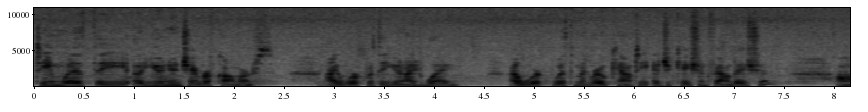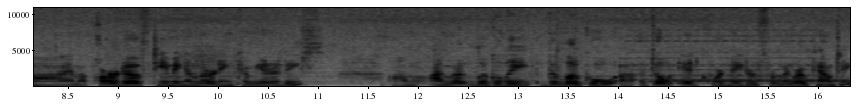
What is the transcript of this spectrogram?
team with the uh, Union Chamber of Commerce. I work with the United Way. I work with Monroe County Education Foundation. Ah, I'm a part of teaming and learning communities. Um, I'm locally the local uh, adult ed coordinator for Monroe County.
